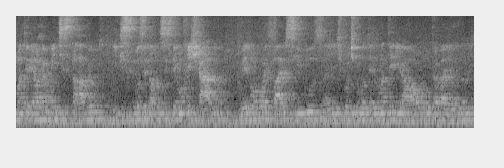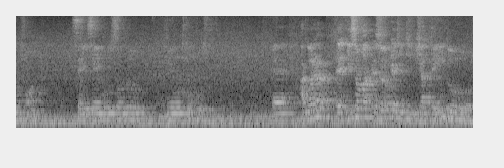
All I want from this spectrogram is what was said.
material realmente estável e que se você está num sistema fechado, mesmo após vários ciclos, a gente continua tendo material ou trabalhando da mesma forma, sem, sem evolução do nenhum outro composto. É, agora, é, isso, é uma, isso é o que a gente já tem do,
